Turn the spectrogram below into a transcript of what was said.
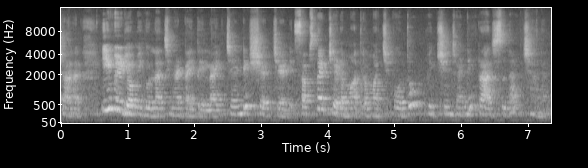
ఛానల్. ఈ వీడియో మీకు నచ్చినట్టయితే లైక్ చేయండి షేర్ చేయండి. సబ్స్క్రైబ్ చేయడం మాత్రం మర్చిపోతూ వీక్షించండి రాజసుధా ఛానల్.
